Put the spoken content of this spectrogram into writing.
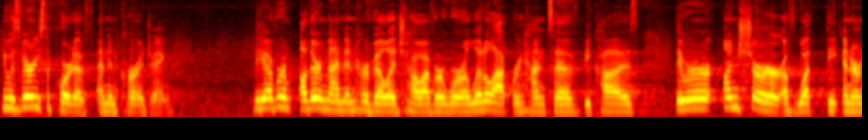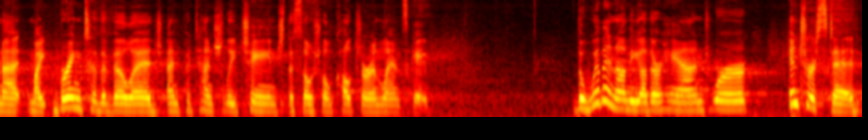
he was very supportive and encouraging. The other, men in her village, however, were a little apprehensive because they were unsure of what the internet might bring to the village and potentially change the social culture and landscape. The women, on the other hand, were interested,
